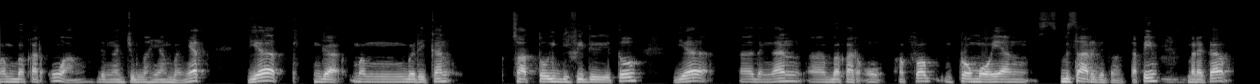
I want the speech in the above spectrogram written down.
membakar uang dengan jumlah yang banyak, dia nggak memberikan satu individu itu dia eh, dengan eh, bakar apa promo yang besar gitu, tapi Hmm. mereka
